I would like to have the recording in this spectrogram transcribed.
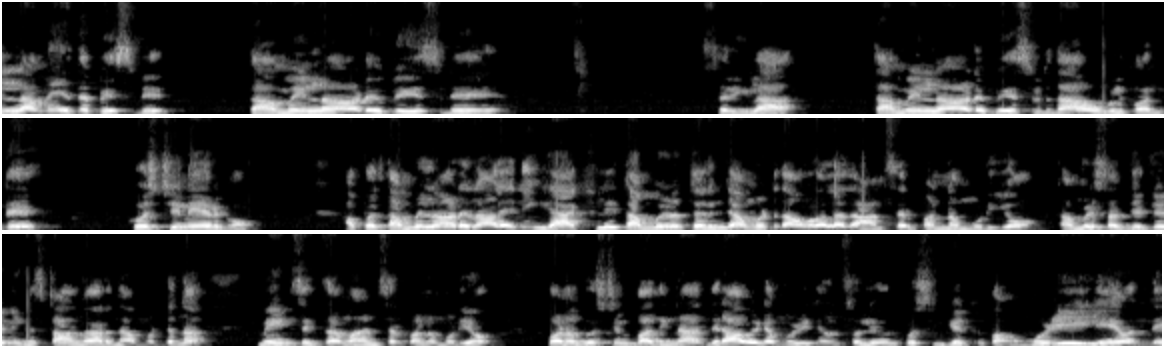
எல்லாமே எதை பேஸ்டு தமிழ்நாடு பேஸ்டு சரிங்களா? தமிழ்நாடு பேஸ்டு தான் உங்களுக்கு வந்து கொஸ்டினே இருக்கும். அப்ப தமிழ்நாடுனாலே நீங்க ஆக்சுவலி தமிழும் தெரிஞ்சா மட்டும்தான் உங்களால அதை ஆன்சர் பண்ண முடியும். தமிழ் சப்ஜெக்ட்லயும் நீங்க ஸ்ட்ராங்கா இருந்தா மட்டும்தான் மெயின்ஸ் எக்ஸாம் ஆன்சர் பண்ண முடியும். போன கொஸ்டின் பார்த்தீங்கன்னா திராவிட மொழிகள்னு சொல்லி ஒரு கொஸ்டின் கேட்டிருப்பாங்க. மொழியிலேயே வந்து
